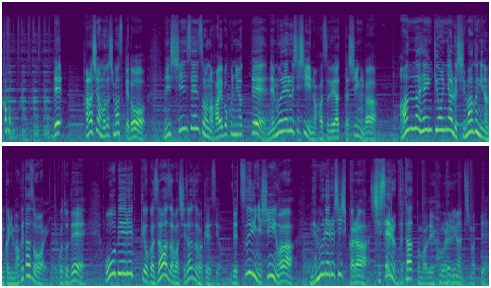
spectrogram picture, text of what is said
かも。で話を戻しますけど日清戦争の敗北によって眠れる獅子のはずであった秦があんな辺境にある島国なんかに負けたぞいってことで欧米列強がざわざわしだすわけですよ。でついにシンは眠れる獅子から死せる豚とまで呼ばれるようになってしまって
